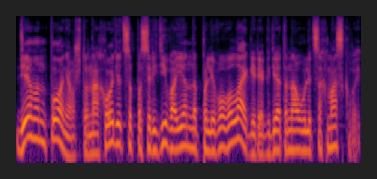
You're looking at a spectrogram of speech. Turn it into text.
демон понял, что находится посреди военно-полевого лагеря где-то на улицах Москвы.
